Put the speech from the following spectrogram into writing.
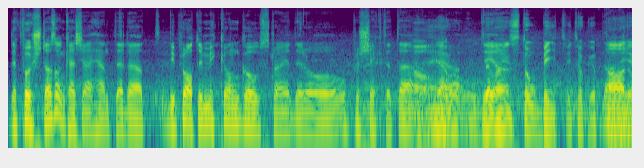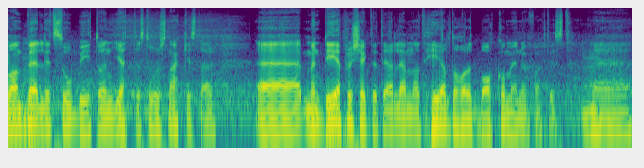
det första som kanske har hänt är det att vi pratar mycket om Ghost Rider och, och projektet där. Ja. Och det var ju en stor bit vi tog upp Ja, det var en väldigt stor bit och en jättestor snackis där. Eh, men det projektet har jag lämnat helt och hållet bakom mig nu faktiskt. Mm. Eh,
